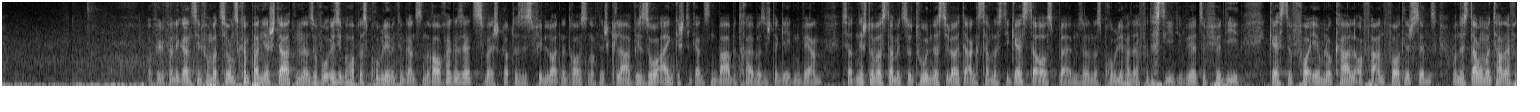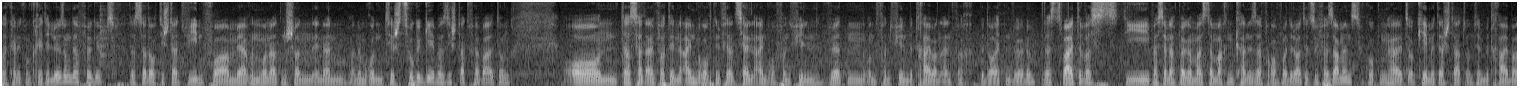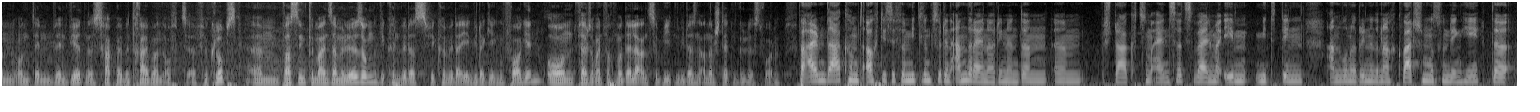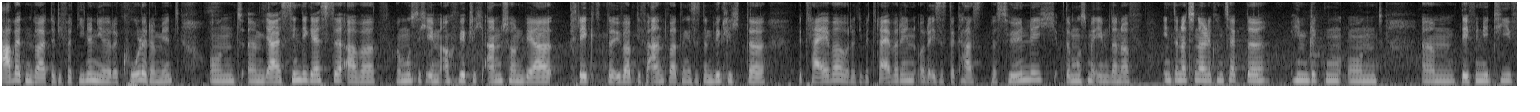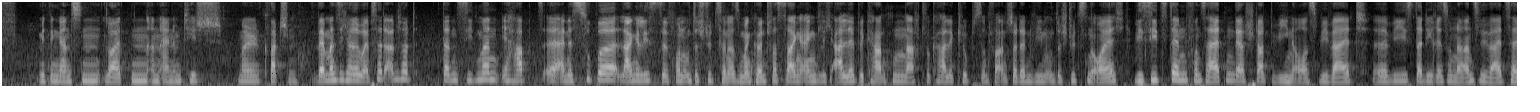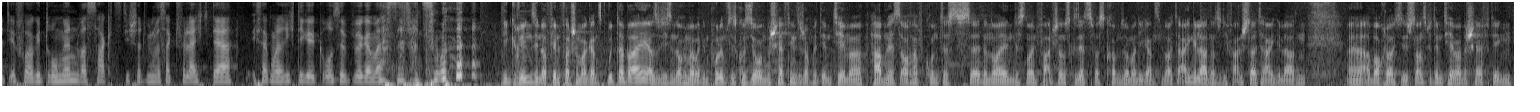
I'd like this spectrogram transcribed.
Auf jeden Fall eine ganze Informationskampagne starten. Also wo ist überhaupt das Problem mit dem ganzen Rauchergesetz? Weil ich glaube, das ist vielen Leuten da draußen noch nicht klar, wieso eigentlich die ganzen Barbetreiber sich dagegen wehren. Es hat nicht nur was damit zu tun, dass die Leute Angst haben, dass die Gäste ausbleiben, sondern das Problem hat einfach, dass die Wirte für die Gäste vor ihrem Lokal auch verantwortlich sind und es da momentan einfach noch keine konkrete Lösung dafür gibt. Das hat auch die Stadt Wien vor mehreren Monaten schon in einem, an einem runden Tisch zugegeben, also die Stadtverwaltung. Und das hat einfach den Einbruch, den finanziellen Einbruch von vielen Wirten und von vielen Betreibern einfach bedeuten würde. Das Zweite, was, die, was der Nachbürgermeister machen kann, ist einfach auch mal die Leute zu versammeln, zu gucken halt, okay, mit der Stadt und den Betreibern und den, den Wirten, das ist gerade bei Betreibern oft äh, für Clubs, ähm, was sind gemeinsame Lösungen, wie können wir das, wie können wir da irgendwie dagegen vorgehen? Und vielleicht auch einfach Modelle anzubieten, wie das in anderen Städten gelöst wurde. Vor allem da kommt auch diese Vermittlung zu den Anrainerinnen dann ähm, stark zum Einsatz, weil man eben mit den Anwohnerinnen dann auch quatschen muss, von wegen, hey, da arbeiten Leute, die verdienen ihre Kohle damit und ähm, ja, es sind die Gäste, aber man muss sich eben auch wirklich anschauen, wer trägt da überhaupt die Verantwortung. Ist es dann wirklich der Betreiber oder die Betreiberin oder ist es der Cast persönlich? Da muss man eben dann auf internationale Konzepte hinblicken und ähm, definitiv mit den ganzen Leuten an einem Tisch mal quatschen. Wenn man sich eure Website anschaut, dann sieht man, ihr habt äh, eine super lange Liste von Unterstützern. Also man könnte fast sagen, eigentlich alle bekannten Nachtlokale, Clubs und Veranstalter in Wien unterstützen euch. Wie sieht es denn von Seiten der Stadt Wien aus? Wie weit, äh, wie ist da die Resonanz? Wie weit seid ihr vorgedrungen? Was sagt die Stadt Wien? Was sagt vielleicht der, ich sag mal, richtige große Bürgermeister dazu? Die Grünen sind auf jeden Fall schon mal ganz gut dabei. Also die sind auch immer bei den Podiumsdiskussionen, beschäftigen sich auch mit dem Thema, haben jetzt auch aufgrund des, äh, der neuen, des neuen Veranstaltungsgesetzes, was kommen soll, mal die ganzen Leute eingeladen, also die Veranstalter eingeladen, äh, aber auch Leute, die sich sonst mit dem Thema beschäftigen.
